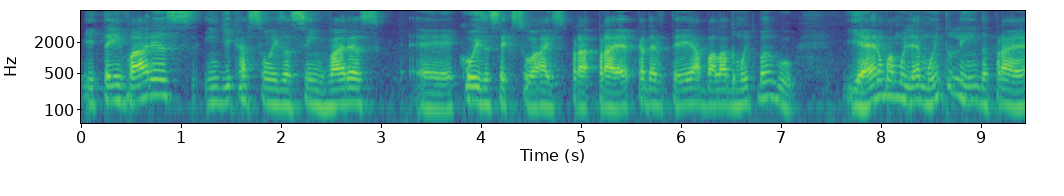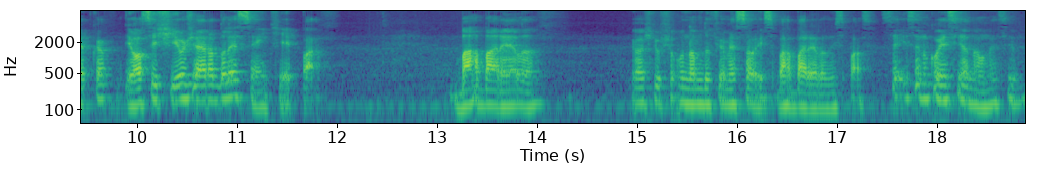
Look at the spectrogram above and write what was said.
e tem várias indicações, assim, várias é, coisas sexuais para a época, deve ter abalado muito Bangu. E era uma mulher muito linda para a época. Eu assisti, eu já era adolescente. Epa! Barbarella eu acho que o, o, nome do filme é só esse, Barbarella no Espaço. Você não conhecia não, né, Silvia?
